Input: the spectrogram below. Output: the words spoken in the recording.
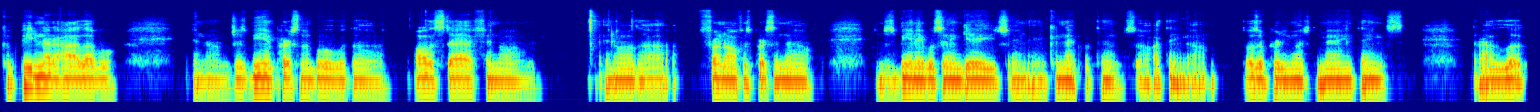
competing at a high level and just being personable with uh, all the staff and and all the front office personnel and just being able to engage and, and connect with them. So I think um, those are pretty much the main things that I look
